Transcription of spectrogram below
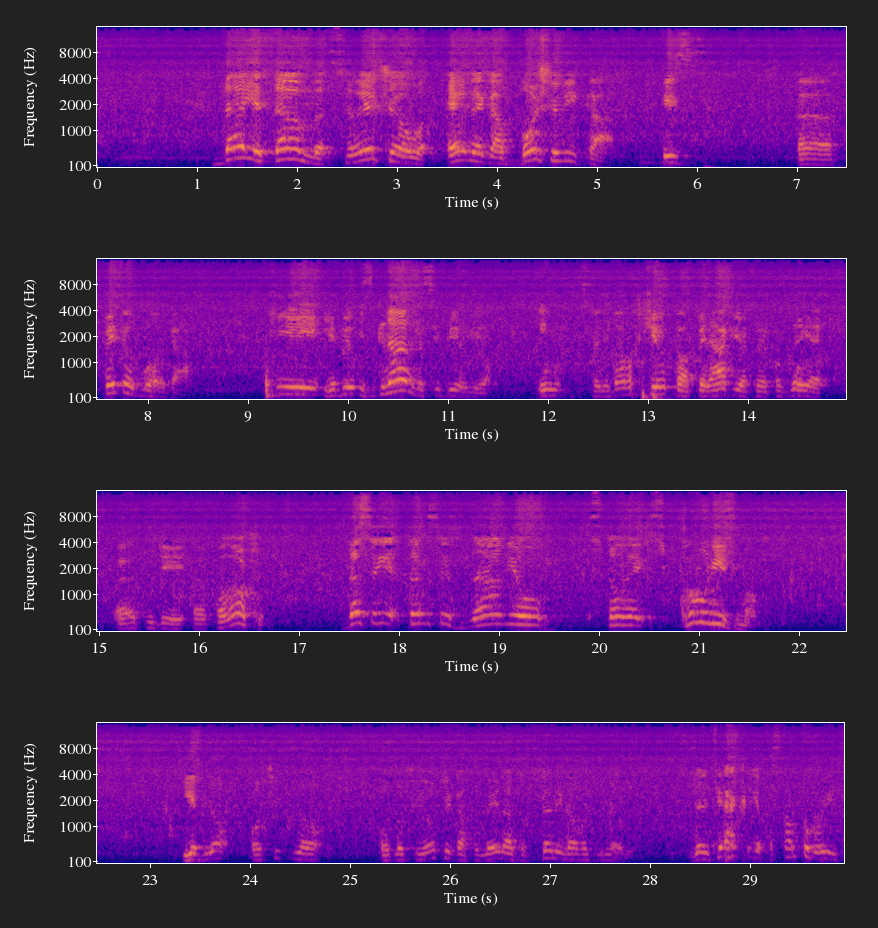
da je tam srečal enega bolševika iz uh, Peterburga, ki je bil izgnan v Sibirijo in njegova hčerka Pelagijo, ki je pozneje uh, tudi uh, poročil, da se je tam seznanil torej, s komunizmom. Je bilo očitno odločujočega pomena za vse njegovo življenje. Zaradi tega, ker je postal komunist.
